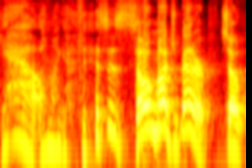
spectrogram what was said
Yeah, oh my God, this is so much better. So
